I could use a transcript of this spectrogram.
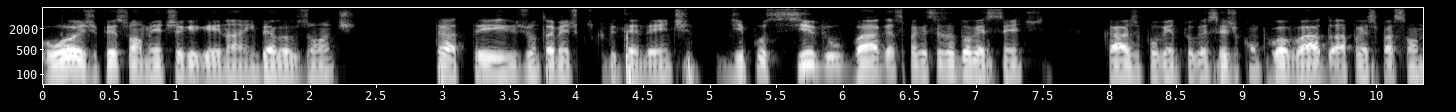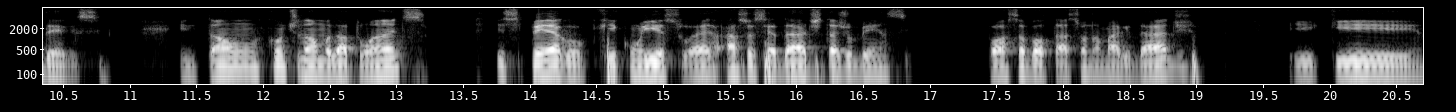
hoje, pessoalmente, eu liguei na, em Belo Horizonte tratei, juntamente com o subintendente, de possível vagas para esses adolescentes, caso porventura seja comprovado a participação deles. Então, continuamos atuantes. Espero que com isso a sociedade itajubense possa voltar à sua normalidade e que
